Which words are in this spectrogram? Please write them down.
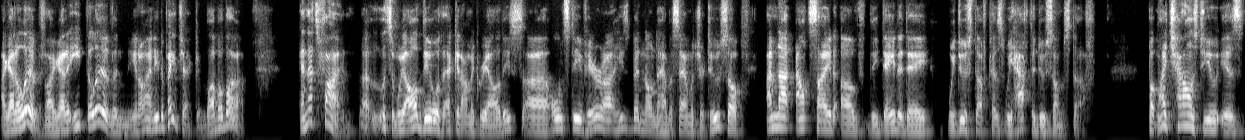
I, I got to live, I got to eat to live, and, you know, I need a paycheck and blah, blah, blah. And that's fine. Uh, listen, we all deal with economic realities. Uh, old Steve here, uh, he's been known to have a sandwich or two. So I'm not outside of the day to day. We do stuff because we have to do some stuff. But my challenge to you is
